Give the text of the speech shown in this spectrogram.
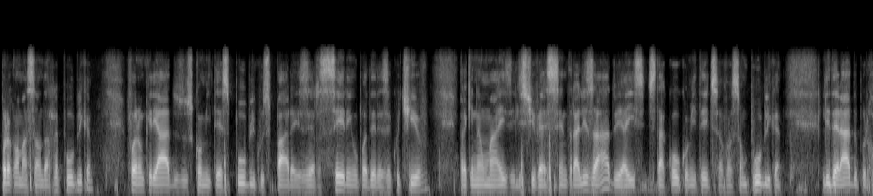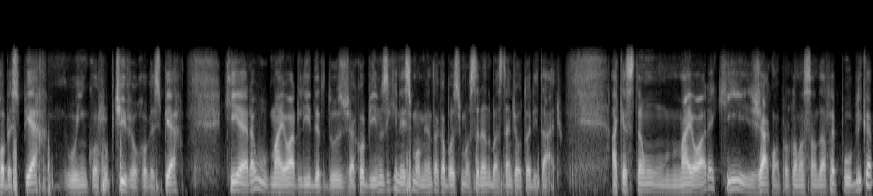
proclamação da República, foram criados os comitês públicos para exercerem o poder executivo, para que não mais ele estivesse centralizado, e aí se destacou o Comitê de Salvação Pública, liderado por Robespierre, o incorruptível Robespierre, que era o maior líder dos jacobinos e que nesse momento acabou se mostrando bastante autoritário. A questão maior é que, já com a proclamação da República,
